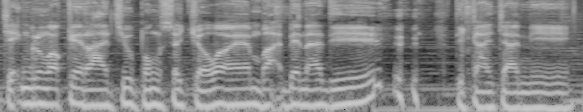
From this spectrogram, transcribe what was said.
cek ngrungokke radio Bongse Jawa eh, Mbak Benadi. di kancani.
